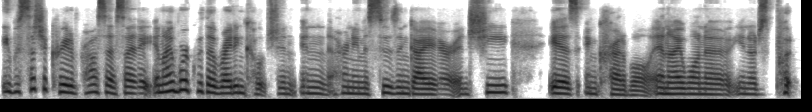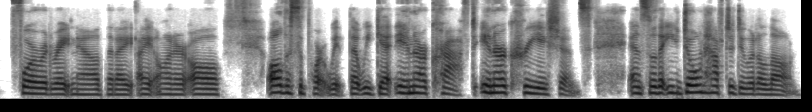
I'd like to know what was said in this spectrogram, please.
it was such a creative process. I and I work with a writing coach, and, and her name is Susan Geyer, and she is incredible. And I want to, you know, just put forward right now that I, I honor all all the support with, that we get in our craft, in our creations, and so that you don't have to do it alone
